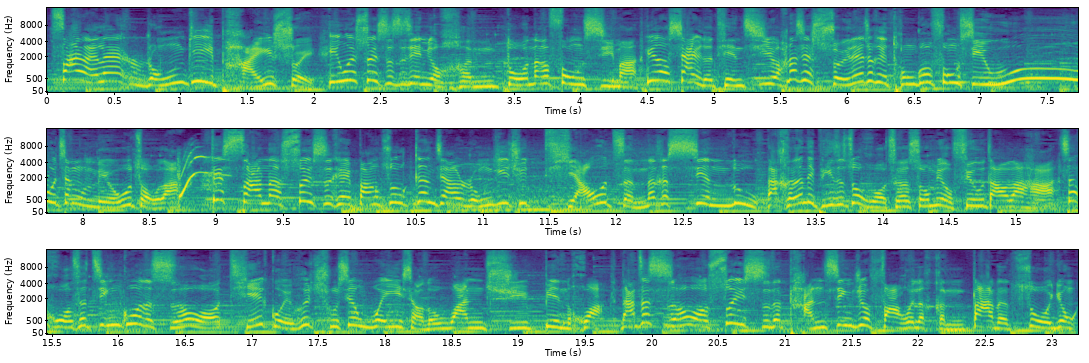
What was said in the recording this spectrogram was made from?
再来呢，容易排水，因为碎石。之间有很多那个缝隙嘛，遇到下雨的天气哦，那些水呢就可以通过缝隙呜这样流走了。第三呢，碎石可以帮助更加容易去调整那个线路。那可能你平时坐火车的时候没有 feel 到啦哈，在火车经过的时候哦，铁轨会出现微小的弯曲变化，那这时候哦，碎石的弹性就发挥了很大的作用，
